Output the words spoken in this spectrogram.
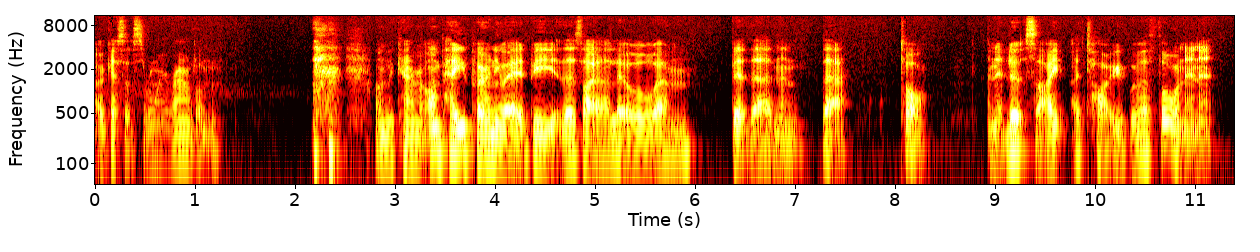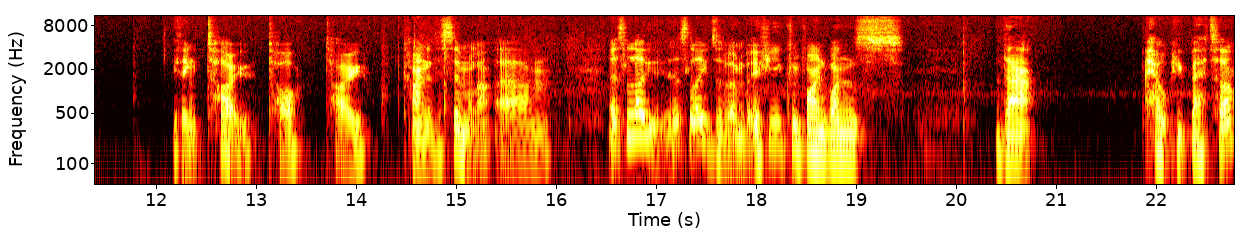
I guess that's the wrong way around on on the camera. On paper, anyway, it'd be there's like a little um, bit there and then there, To, and it looks like a toe with a thorn in it. You think toe, to, toe, kind of the similar. Um, there's lo- there's loads of them, but if you can find ones that help you better,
